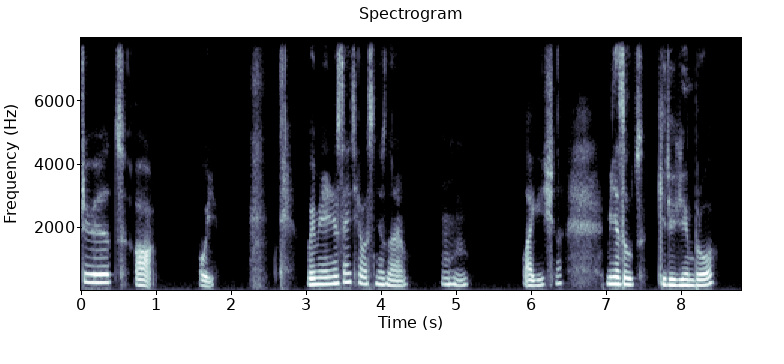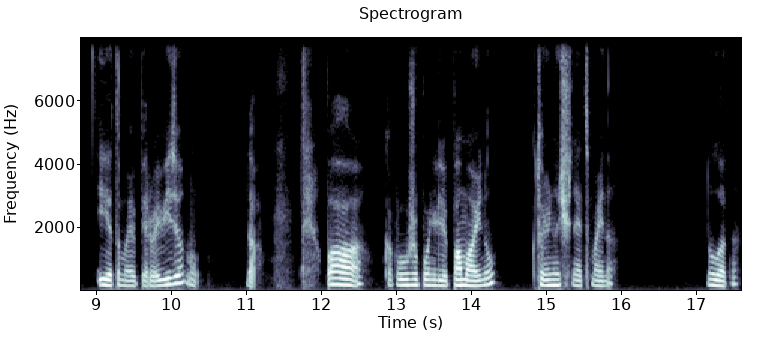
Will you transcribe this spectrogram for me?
привет. А, ой. Вы меня не знаете, я вас не знаю. Угу. Логично. Меня зовут Кирилл GameBro. И это мое первое видео. Ну, да. По, как вы уже поняли, по майну. Который начинается майна. Ну ладно.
